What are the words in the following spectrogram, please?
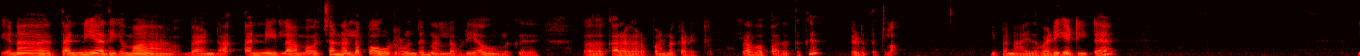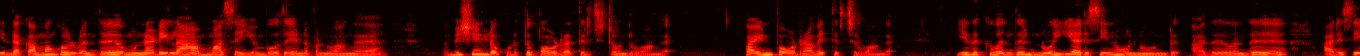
ஏன்னா தண்ணி அதிகமாக வேண்டாம் தண்ணி இல்லாமல் வச்சா நல்ல பவுட்ரு வந்து நல்லபடியாக உங்களுக்கு கரகரப்பான கிடைக்கும். ரவை பதத்துக்கு எடுத்துக்கலாம். இப்போ நான் இதை வடிகட்டிட்டேன். இந்த கம்மங்கூழ் வந்து முன்னாடிலாம் அம்மா செய்யும்போது என்ன பண்ணுவாங்க? மிஷினில் கொடுத்து பவுடரை திரிச்சிட்டு வந்துடுவாங்க ஃபைன் பவுடராகவே திரிச்சிருவாங்க. இதுக்கு வந்து நொய் அரிசின்னு ஒன்று உண்டு. அது வந்து அரிசி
